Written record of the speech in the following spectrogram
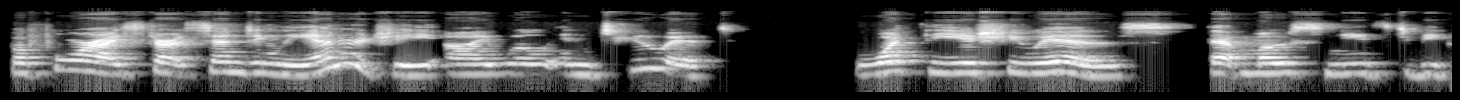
before I start sending the energy, I will intuit what the issue is that most needs to be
